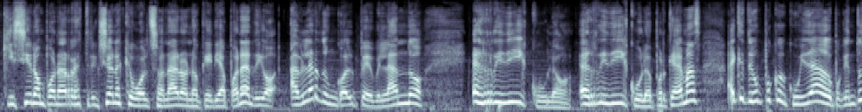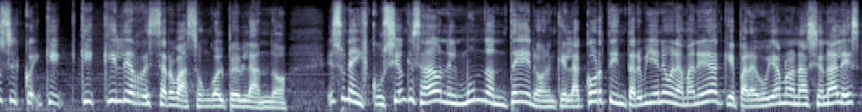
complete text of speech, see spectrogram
quisieron poner restricciones que Bolsonaro no quería poner. Digo, hablar de un golpe blando es ridículo, es ridículo, porque además hay que tener un poco de cuidado, porque entonces, ¿qué, qué, qué le reservas a un golpe blando? Es una discusión que se ha dado en el mundo entero, en que la Corte interviene de una manera que para el gobierno nacional es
